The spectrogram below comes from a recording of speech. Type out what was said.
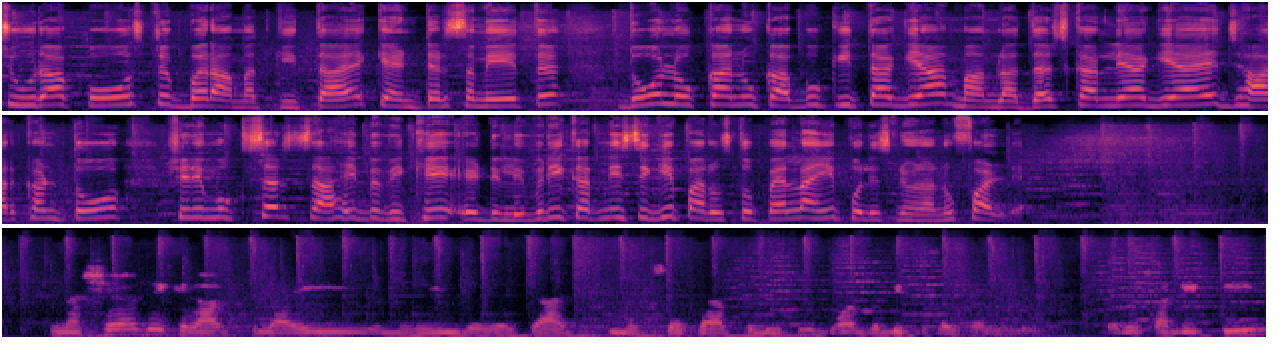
ਚੂਰਾ ਪੋਸਟ ਬਰਾਮਦ ਕੀਤਾ ਹੈ। ਕੈਂਟਰ ਸਮੇਤ ਦੋ ਲੋਕਾਂ ਨੂੰ ਕਾਬੂ ਕੀਤਾ ਗਿਆ। ਮਾਮਲਾ ਦਰਜ ਕਰ ਲਿਆ ਗਿਆ ਹੈ। ਝਾਰਖੰਡ ਤੋਂ ਸ਼੍ਰੀ ਮੁਕਤਸਰ ਸਾਹਿਬ ਵਿਖੇ ਇਹ ਡਿਲੀਵਰੀ ਕਰਨੀ ਸੀਗੀ, ਪਰ ਉਸ ਤੋਂ ਪਹਿਲਾਂ ਹੀ ਪੁਲਿਸ ਨੇ ਉਹਨਾਂ ਨੂੰ ਫੜ ਲਿਆ। ਨਸ਼ਿਆਂ ਦੇ ਖਿਲਾਫ ਚਲਾਈ ਮੁਹਿੰਮ ਦੇ ਵਿੱਚ ਅੱਜ ਮੁਕਤਸਰ ਸਾਹਿਬ ਪੁਲਿਸ ਨੂੰ ਬਹੁਤ ਵੱਡੀ ਸਫਲਤਾ ਮਿਲੀ। ਜਦੋਂ ਸਾਡੀ ਟੀਮ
